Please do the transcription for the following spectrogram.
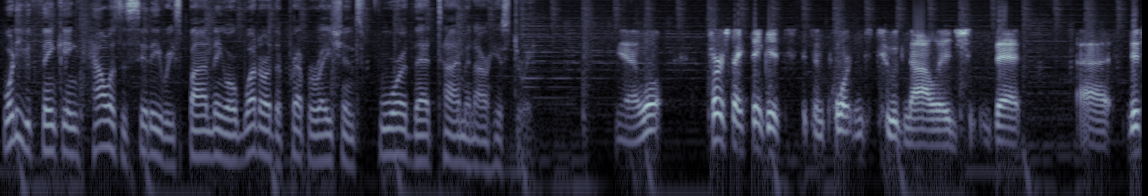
What are you thinking? How is the city responding, or what are the preparations for that time in our history? Yeah, well, first, I think it's, it's important to acknowledge that uh, this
